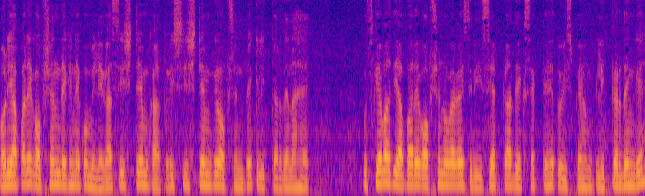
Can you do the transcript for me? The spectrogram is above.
और यहाँ पर एक ऑप्शन देखने को मिलेगा सिस्टम का। तो इस सिस्टम के ऑप्शन पे क्लिक कर देना है। उसके बाद यहाँ पर एक ऑप्शन होगा इस रीसेट का, देख सकते हैं तो इस पर हम क्लिक कर देंगे।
